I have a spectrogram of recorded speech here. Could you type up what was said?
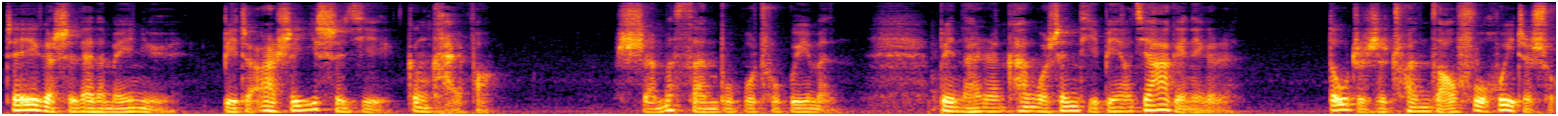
这个时代的美女比这二十一世纪更开放。什么三步不出闺门，被男人看过身体便要嫁给那个人，都只是穿凿附会之说；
